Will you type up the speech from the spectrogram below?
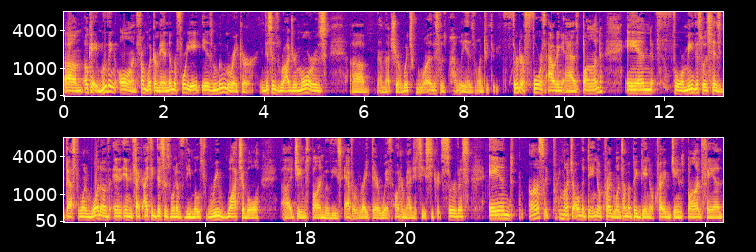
um, okay, moving on from Wicker Man, number forty eight is Moonraker. This is Roger Moore's. Uh, I'm not sure which one. This was probably his one, two, three, third or fourth outing as Bond, and for me, this was his best one. One of, and in fact, I think this is one of the most rewatchable uh, James Bond movies ever, right there with On Her Majesty's Secret Service, and honestly, pretty much all the Daniel Craig ones. I'm a big Daniel Craig James Bond fan.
